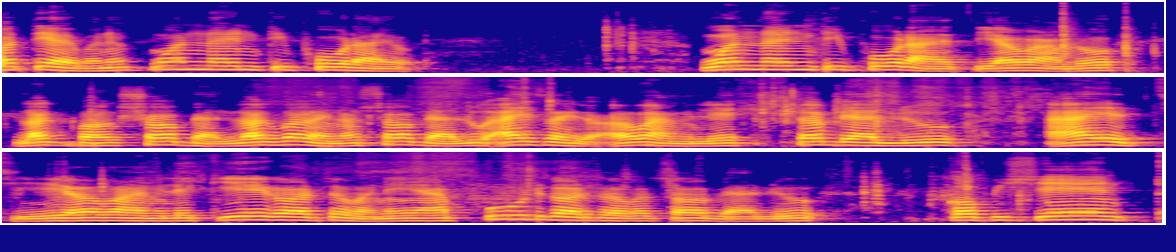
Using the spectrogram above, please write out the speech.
कति आयो भने वान नाइन्टी फोर आयो। वान नाइन्टी फोर आयो अब हाम्रो लगभग सब भ्यालु लगभग होइन सब भ्यालु आइसक्यो। अब हामीले सब भ्यालु आएपछि अब हामीले के गर्छौँ भने यहाँ पुट गर्छौँ। अब सब भ्यालु कपिसेन्ट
